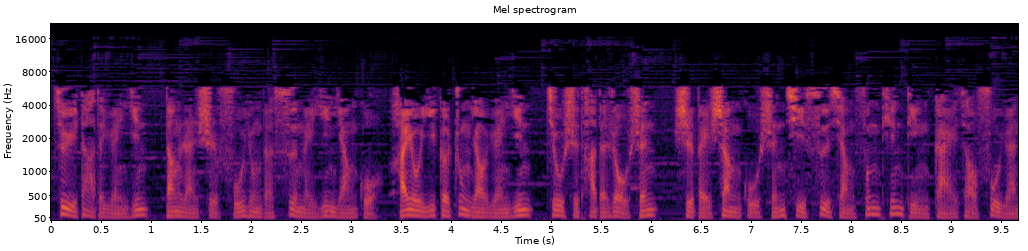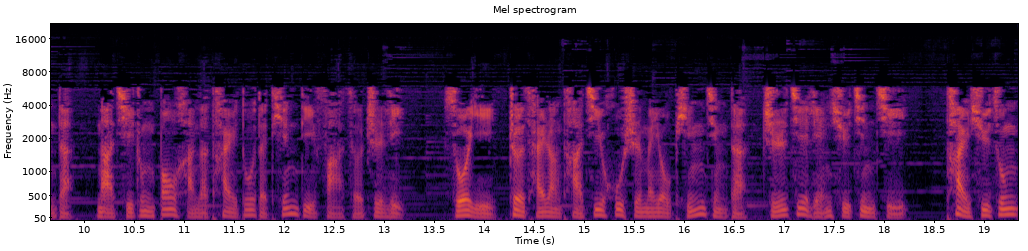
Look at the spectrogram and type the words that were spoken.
最大的原因当然是服用的四枚阴阳果，还有一个重要原因就是他的肉身是被上古神器四象封天鼎改造复原的，那其中包含了太多的天地法则之力，所以这才让他几乎是没有瓶颈的直接连续晋级。太虚宗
